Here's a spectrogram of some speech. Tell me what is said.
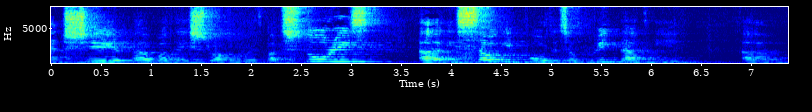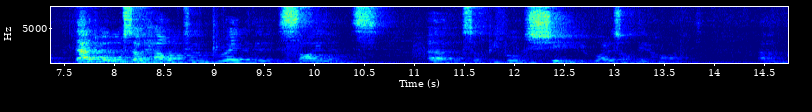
and share uh, what they struggle with. But stories uh, is so important, so bring that in. Um, that will also help to break the silence. Uh, so people share what is on their heart. Um,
